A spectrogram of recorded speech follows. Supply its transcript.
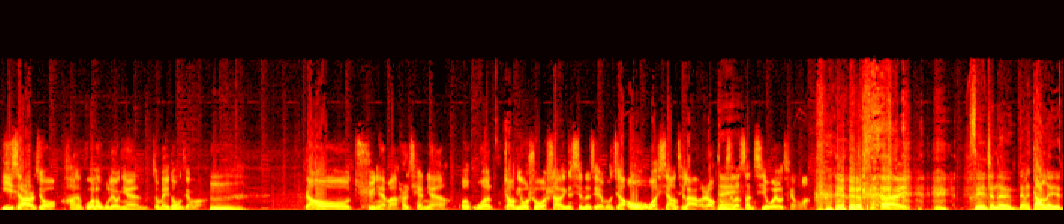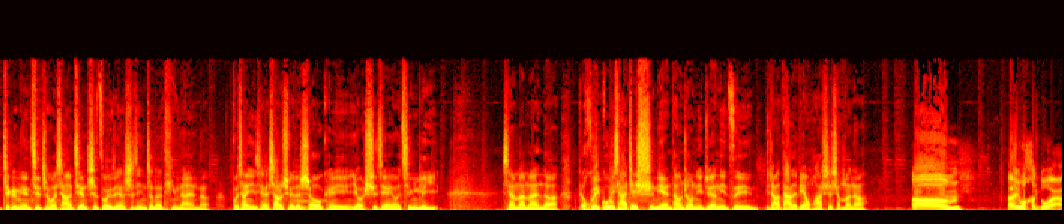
一下就好像过了五六年就没动静了。嗯，然后去年吧还是前年啊，我我找你我说我上一个新的节目叫哦，我想起来了，然后更新了三期我又停了。哎，所以真的到了这个年纪之后，想要坚持做一件事情，真的挺难的。不像以前上学的时候可以有时间有精力，现在慢慢的回顾一下这十年当中，你觉得你自己比较大的变化是什么呢？嗯，哎，有很多呀。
